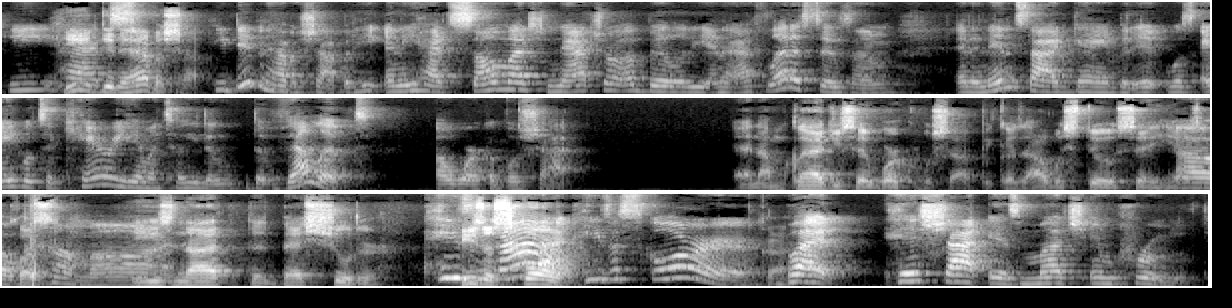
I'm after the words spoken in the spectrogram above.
he he had, didn't have a shot. He didn't have a shot, but he and he had so much natural ability and athleticism and an inside game that it was able to carry him until he de- developed a workable shot. And I'm glad you said workable shot because I would still say he has oh, a question. come on. He's not the best shooter. He's, he's a scorer. He's a scorer. Okay. But his shot is much improved.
